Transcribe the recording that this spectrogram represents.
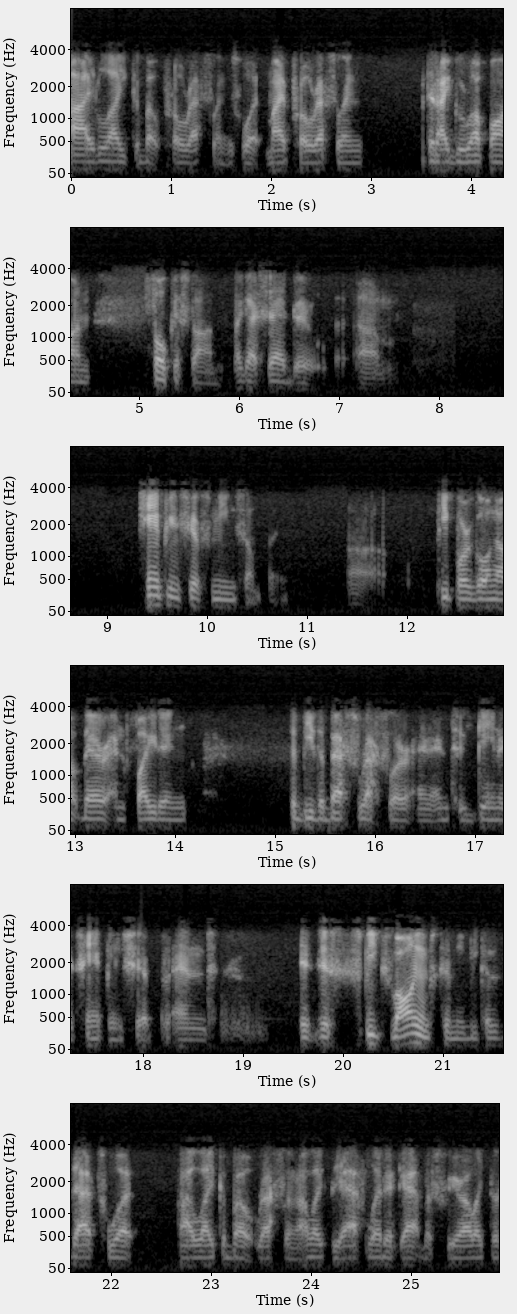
I like about pro wrestling. Is what my pro wrestling that I grew up on focused on. Like I said, um, championships mean something. Uh, people are going out there and fighting to be the best wrestler and, and to gain a championship and it just speaks volumes to me because that's what I like about wrestling. I like the athletic atmosphere. I like the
